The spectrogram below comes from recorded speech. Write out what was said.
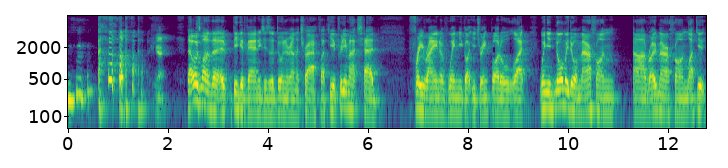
yeah. That was one of the big advantages of doing it around the track. Like you pretty much had free reign of when you got your drink bottle. Like when you normally do a marathon, uh, road marathon, like you,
